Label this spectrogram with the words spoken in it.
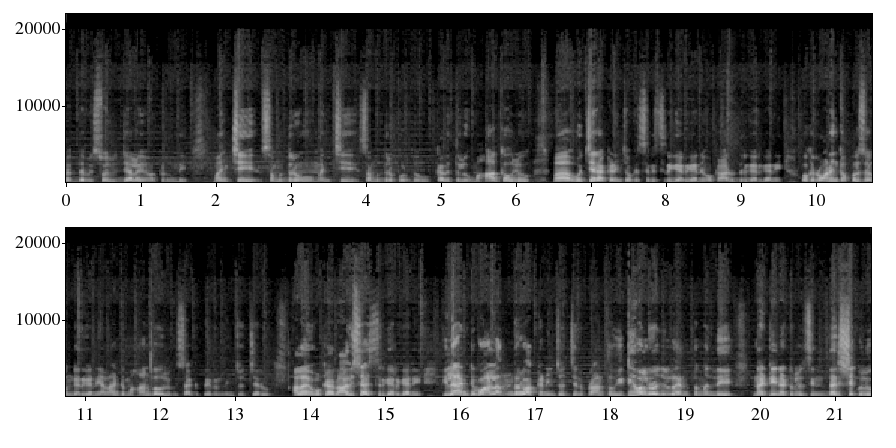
పెద్ద విశ్వవిద్యాలయం అక్కడ ఉంది. మంచి సముద్రం మంచి సముద్రపొడ్డు కవితలు మహాకవులు వచ్చారు అక్కడి నుంచి. ఒక శ్రీశ్రీ గారు కానీ ఒక ఆరుద్ర గారు కానీ ఒక రోణం కప్పలస్వామి గారు కానీ అలాంటి మహానుభావులు విశాఖ తీరం నుంచి వచ్చారు. అలా ఒక రావి శాస్త్రి గారు కానీ ఇలాంటి వాళ్ళందరూ అక్కడి నుంచి వచ్చిన ప్రాంతం. ఇటీవల రోజు రోజుల్లో ఎంతమంది నటీనటులు సిన్ దర్శకులు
